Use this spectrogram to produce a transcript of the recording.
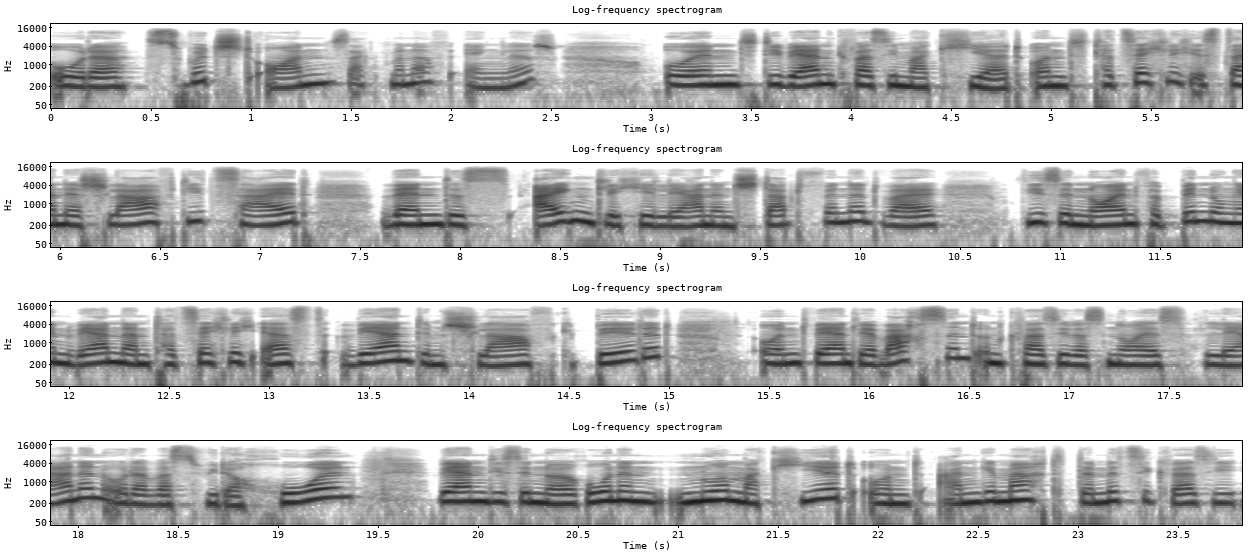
oder switched on, sagt man auf Englisch und die werden quasi markiert. Und tatsächlich ist dann der Schlaf die Zeit, wenn das eigentliche Lernen stattfindet, weil diese neuen Verbindungen werden dann tatsächlich erst während dem Schlaf gebildet. Und während wir wach sind und quasi was Neues lernen oder was wiederholen, werden diese Neuronen nur markiert und angemacht, damit sie quasi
